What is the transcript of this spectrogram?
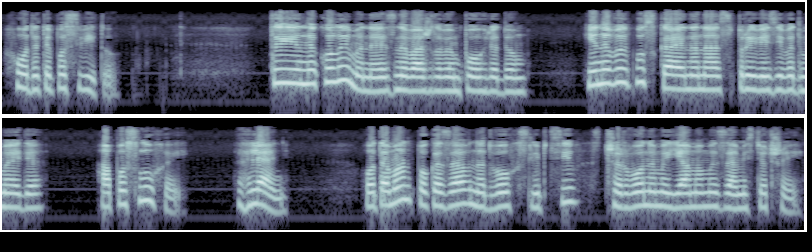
ходите по світу. Ти не коли мене зневажливим поглядом і не випускай на нас прив'язі ведмедя, а послухай, глянь. Отаман показав на двох сліпців з червоними ямами замість очей.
